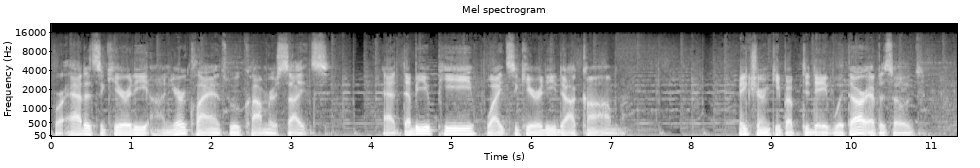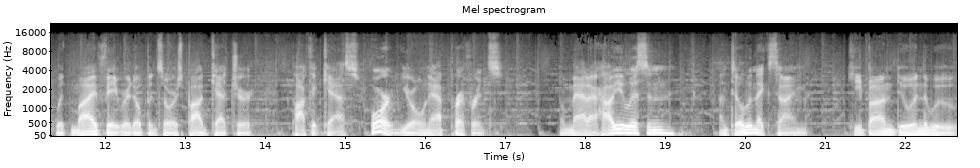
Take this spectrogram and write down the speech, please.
for added security on your clients' WooCommerce sites at WPWhiteSecurity.com. Make sure and keep up to date with our episodes with my favorite open source podcatcher, Pocket Cast, or your own app preference. No matter how you listen, until the next time, keep on doing the woo.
